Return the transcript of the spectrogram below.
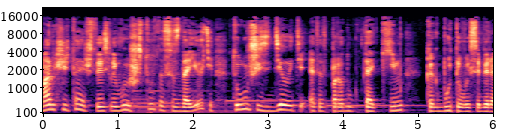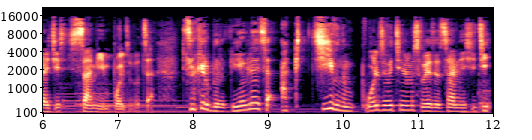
Марк считает, что если вы что-то создаете, то лучше сделайте этот продукт таким, как будто вы собираетесь сами им пользоваться. Цукерберг является активным пользователем своей социальной сети.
